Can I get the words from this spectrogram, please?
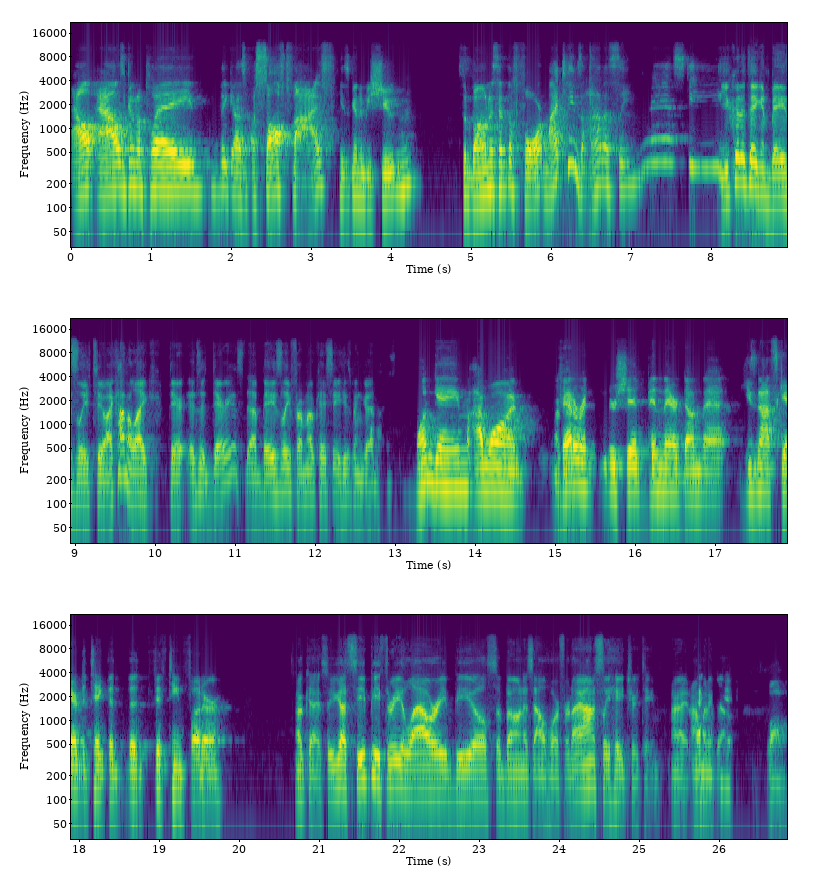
Al Al's going to play I think a, a soft five. He's going to be shooting. Sabonis at the four. My team's honestly nasty. You could have taken Bazley too. I kind of like. Is it Darius? Uh, Bazley from OKC. He's been good. One game. I want okay. veteran leadership. Been there, done that. He's not scared to take the the 15 footer. Okay, so you got CP3, Lowry, Beal, Sabonis, Al Horford. I honestly hate your team. All right, I'm gonna go. Wow,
